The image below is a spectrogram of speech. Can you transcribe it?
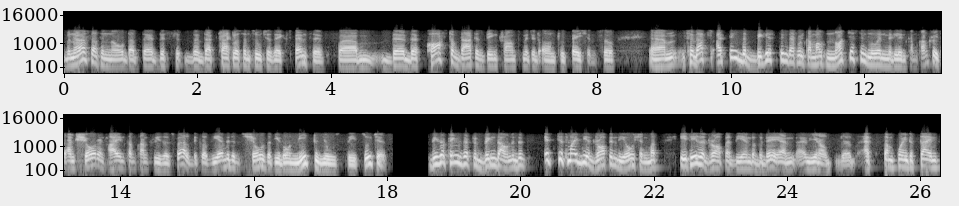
the nurse doesn't know that this, that, that triclosan sutures are expensive. Um, the the cost of that is being transmitted on to patients. So um, so that's, I think, the biggest thing that will come out, not just in low and middle income countries, I'm sure in high income countries as well, because the evidence shows that you don't need to use these sutures. These are things that will bring down. It just might be a drop in the ocean, but it is a drop at the end of the day. And, and you know, at some point of time,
